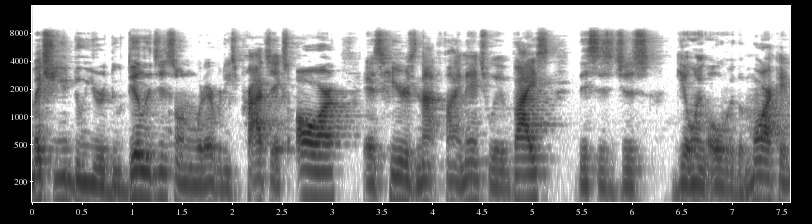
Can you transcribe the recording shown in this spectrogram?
Make sure you do your due diligence on whatever these projects are, as here's not financial advice. This is just going over the market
